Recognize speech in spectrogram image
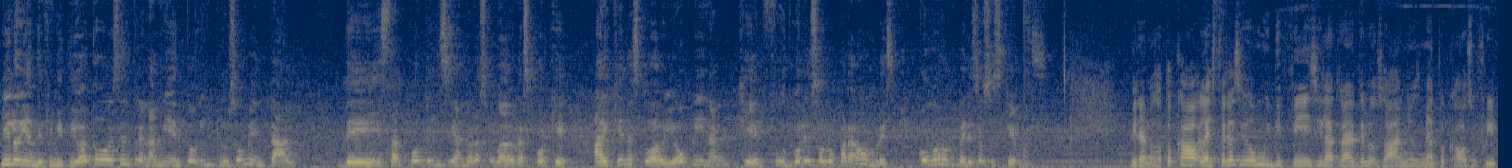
Lilo, y en definitiva todo ese entrenamiento, incluso mental, de estar potenciando a las jugadoras, porque hay quienes todavía opinan que el fútbol es solo para hombres. ¿Cómo romper esos esquemas? Mira, nos ha tocado, la historia ha sido muy difícil a través de los años, me ha tocado sufrir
